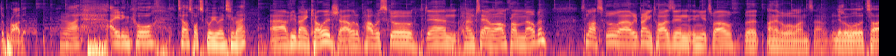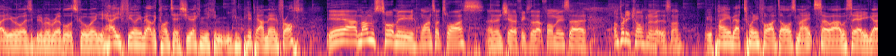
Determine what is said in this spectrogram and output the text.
the private. All right, Aidan Corr, tell us what school you went to, mate. Uh, Viewbank College, a little public school down hometown where I'm from, Melbourne. It's a nice school. Uh, we bring ties in in year 12, but I never wore one, so Never shy. wore a tie. You were always a bit of a rebel at school, weren't you? How are you feeling about the contest? You reckon you can you can pip our man Frost? Yeah, uh, mum's taught me once or twice, and then she had to fix it up for me, so I'm pretty confident about this one. You're paying about twenty five dollars, mate. So uh, we'll see how you go.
